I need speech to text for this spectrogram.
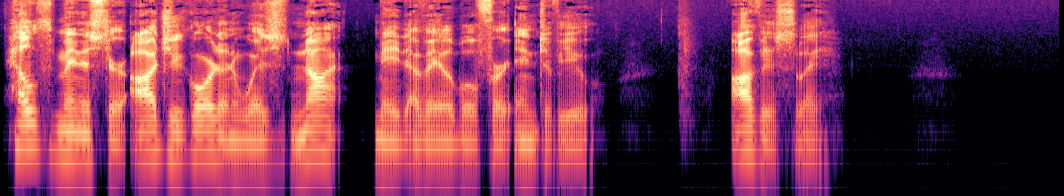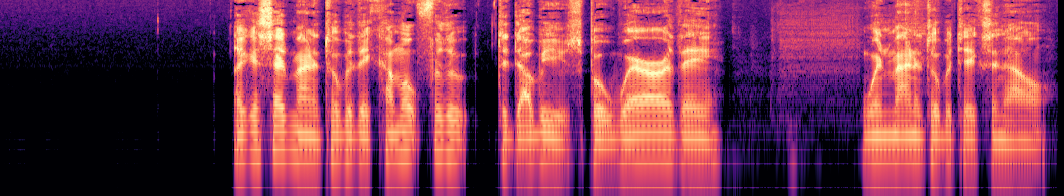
Health Minister Audrey Gordon was not made available for interview. Obviously. Like I said, Manitoba, they come out for the, the W's, but where are they when Manitoba takes an L?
